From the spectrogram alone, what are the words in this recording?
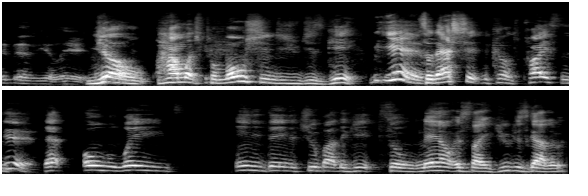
It does be hilarious. Yo, how much promotion do you just get? Yeah. So that shit becomes priceless yeah. that overweighs anything that you're about to get. So now it's like you just gotta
